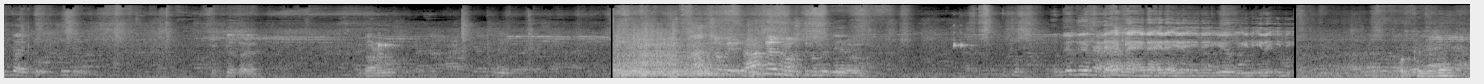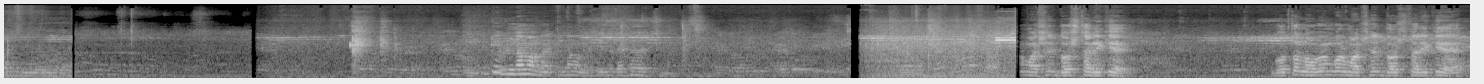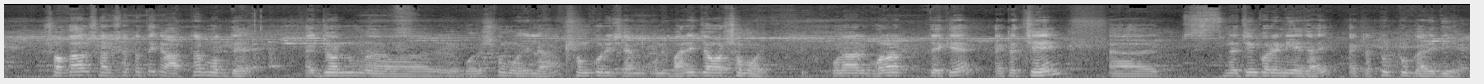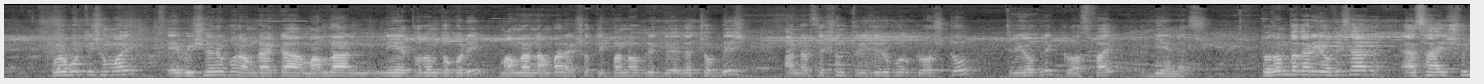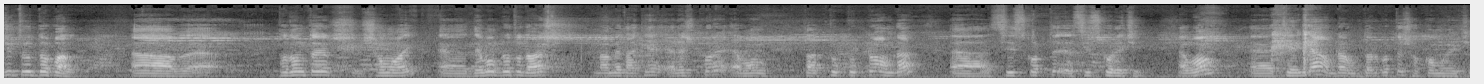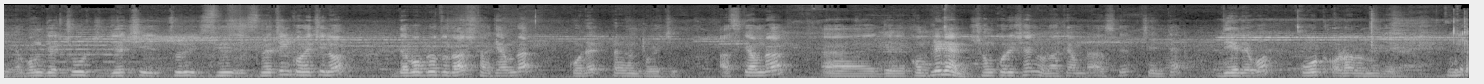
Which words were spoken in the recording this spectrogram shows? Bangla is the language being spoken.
একটু একটু একটু ধরে ধরেন। একটু নামান না একটু নামান সেটা দেখা যাচ্ছে না। মাসের দশ তারিখে গত নভেম্বর মাসের দশ তারিখে সকাল সাড়ে সাতটা থেকে আটটার মধ্যে একজন বয়স্ক মহিলা, শঙ্করী সেন, উনি বাড়ি যাওয়ার সময় ওনার গলার থেকে একটা চেইন স্নেচিং করে নিয়ে যায় একটা টুকটুক গাড়ি দিয়ে। পরবর্তী সময় এই বিষয়ের উপর আমরা একটা মামলা নিয়ে তদন্ত করি। মামলার নাম্বার একশো তিপ্পান্ন অব্লিক দুই হাজার চব্বিশ under section three zero four clause two three oblique clause five BNS তদন্তকারী officer S I Sujit Rudrapal তদন্তের সময় দেবব্রত দাস নামে তাকে অ্যারেস্ট করে এবং তার টুকটুকটাও আমরা সিজ করতে সিজ করেছি এবং চেনটা আমরা উদ্ধার করতে সক্ষম হয়েছি এবং যে চুর, যে চুরি স্নেচিং করেছিল দেবব্রত দাস, তাকে আমরা করে প্রেরণ করেছি। আজকে আমরা যে কমপ্লেনেন্ট শঙ্করী সেন, ওনাকে আমরা আজকে চেনটা দিয়ে দেব কোর্ট অর্ডার অনুযায়ী।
